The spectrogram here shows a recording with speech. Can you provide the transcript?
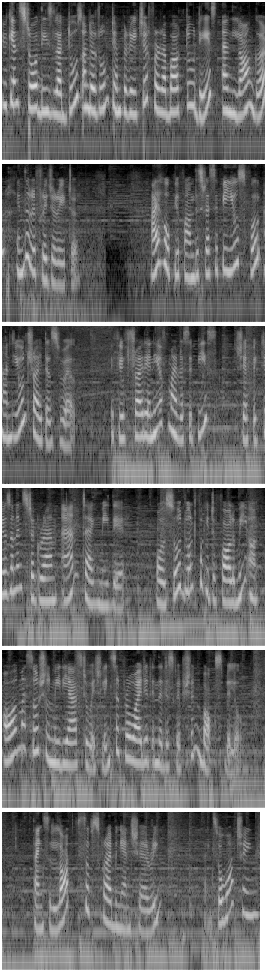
You can store these laddus under room temperature for about 2 days and longer in the refrigerator. I hope you found this recipe useful and you'll try it as well. If you've tried any of my recipes, share pictures on Instagram and tag me there. Also, don't forget to follow me on all my social medias to which links are provided in the description box below. Thanks a lot for subscribing and sharing. Thanks for watching.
